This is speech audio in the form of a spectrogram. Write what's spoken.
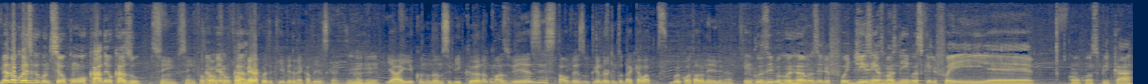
Mesma coisa que aconteceu com o Okada e o Kazu. Sim, sim. Foi, é foi, foi a primeira coisa que veio na minha cabeça, cara. Uhum. E aí, quando andando se bicando algumas vezes, talvez o treinador tentou dar aquela boicotada nele, né? Inclusive o Rui Ramos, ele foi, dizem as más línguas, que ele foi. É, como posso explicar?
